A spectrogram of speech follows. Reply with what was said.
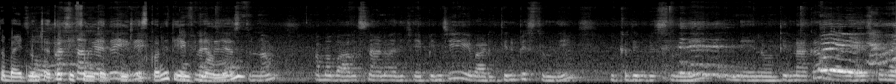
సో బయట నుంచి అయితే టిఫిన్ తెప్పించేసుకొని తింటున్నాము. చేస్తున్నాం. అమ్మ బాబు స్నానం అది చేపించి వాడికి తినిపిస్తుంది. ఇక్కడ తినిపిస్తుంది. నేను తిన్నాక తీసుకొని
